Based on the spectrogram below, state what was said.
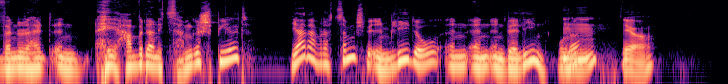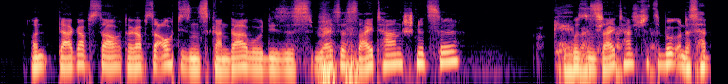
wenn du halt in, hey, haben wir da nicht zusammengespielt? Ja, da haben wir doch zusammengespielt, im Lido in, in, in Berlin, oder? Mhm, ja. Und da gab's da, da gab's da auch diesen Skandal, wo dieses, wie heißt das, Seitan-Schnitzel, Okay, wo so ein ich Seitan-Schnitzel und das hat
